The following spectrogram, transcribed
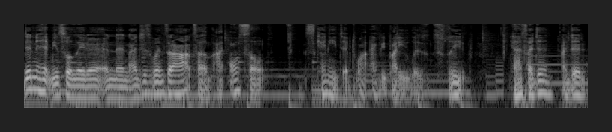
Didn't hit me till later, and then I just went to the hot tub. I also skinny dipped while everybody was asleep. Yes, I did. I did.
